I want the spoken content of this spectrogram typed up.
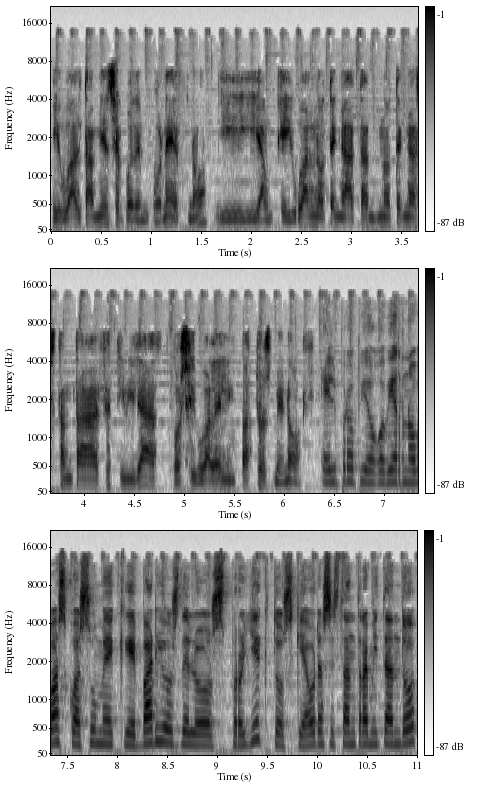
igual también se pueden poner, ¿no? Y, aunque igual no, tenga tan- no tengas tanta efectividad, pues igual el impacto es menor. El propio gobierno vasco asume que varios de los proyectos que ahora se están tramitando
